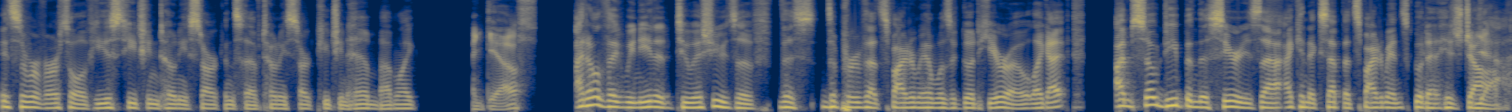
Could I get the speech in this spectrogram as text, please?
it's the reversal of he's teaching Tony Stark instead of Tony Stark teaching him. But I'm like, I guess. I don't think we needed two issues of this to prove that Spider-Man was a good hero. Like I I'm so deep in this series that I can accept that Spider-Man's good at his job. Yeah,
